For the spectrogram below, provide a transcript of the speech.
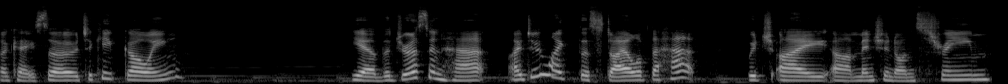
Okay, so to keep going. Yeah, the dress and hat. I do like the style of the hat, which I uh, mentioned on stream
